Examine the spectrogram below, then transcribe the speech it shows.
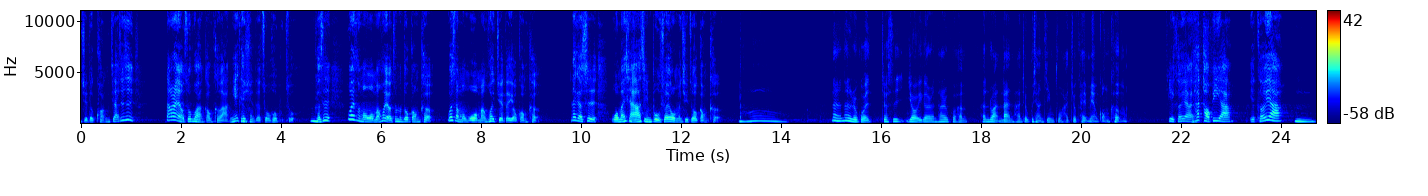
觉得框架，就是。当然有做不完功课啊，你也可以选择做或不做。嗯、可是为什么我们会有这么多功课？为什么我们会觉得有功课？那个是我们想要进步，所以我们去做功课。哦，那那如果就是有一个人，他如果很很软烂，他就不想进步，他就可以没有功课吗？也可以啊，他逃避啊，也可以啊。嗯，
